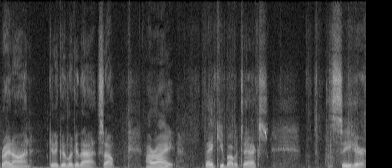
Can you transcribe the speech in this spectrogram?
Right on. Get a good look at that. So, all right. Thank you, Bubba Tex. Let's see here.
